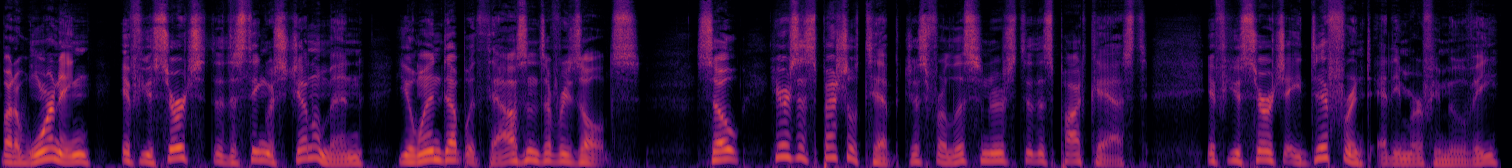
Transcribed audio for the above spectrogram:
but a warning if you search The Distinguished Gentleman, you'll end up with thousands of results. So, here's a special tip just for listeners to this podcast. If you search a different Eddie Murphy movie,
